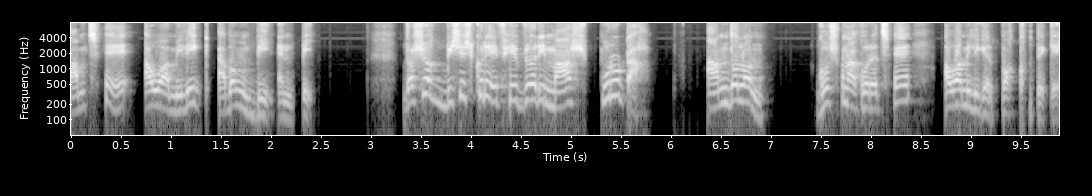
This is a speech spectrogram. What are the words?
নামছে আওয়ামী লীগ এবং বিএনপি। দর্শক, বিশেষ করে ফেব্রুয়ারি মাস পুরোটা আন্দোলন ঘোষণা করেছে আওয়ামী লীগের পক্ষ থেকে।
